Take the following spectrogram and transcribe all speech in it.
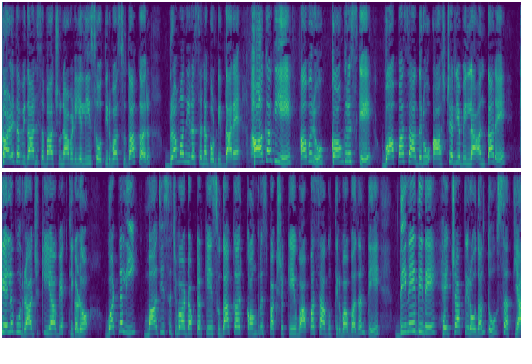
ಕಳೆದ ವಿಧಾನಸಭಾ ಚುನಾವಣೆಯಲ್ಲಿ ಸೋತಿರುವ ಸುಧಾಕರ್ ಭ್ರಮ ನಿರಸನಗೊಂಡಿದ್ದಾರೆ. ಹಾಗಾಗಿಯೇ ಅವರು ಕಾಂಗ್ರೆಸ್ಗೆ ವಾಪಸಾದರೂ ಆಶ್ಚರ್ಯವಿಲ್ಲ ಅಂತಾರೆ ಕೆಲವು ರಾಜಕೀಯ ವ್ಯಕ್ತಿಗಳು. ಒಟ್ನಲ್ಲಿ ಮಾಜಿ ಸಚಿವ ಡಾಕ್ಟರ್ ಕೆ. ಸುಧಾಕರ್ ಕಾಂಗ್ರೆಸ್ ಪಕ್ಷಕ್ಕೆ ವಾಪಸ್ಸಾಗುತ್ತಿರುವ ವದಂತಿ ದಿನೇ ದಿನೇ ಹೆಚ್ಚಾಗ್ತಿರೋದಂತೂ ಸತ್ಯ.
